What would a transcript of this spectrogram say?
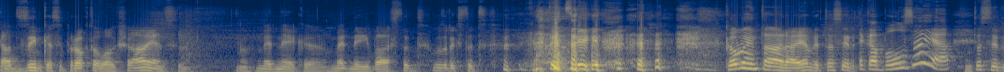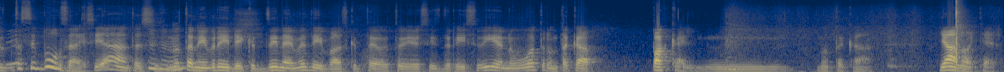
kāds zina, kas ir proktologs šāviens, nu, mednieka mednībās, tad uzrakstat komentārā, ja, bet tas ir, Tā kā bulzējā. nu, tas ir, tas ir bulzājs, jā, tas ir, nu, tādā brīdī, kad zinēja medībās, kad tev, tu jau esi izdarījis vienu, otru un tā kā pakaļ, mm, nu, tā kā jānoķer.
